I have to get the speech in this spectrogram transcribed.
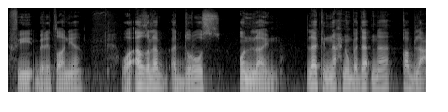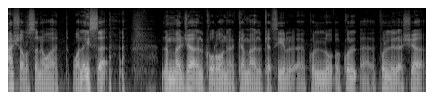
في بريطانيا وأغلب الدروس أونلاين. لكن نحن بدأنا قبل عشر سنوات وليس لما جاء الكورونا كما الكثير كل كل كل الأشياء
